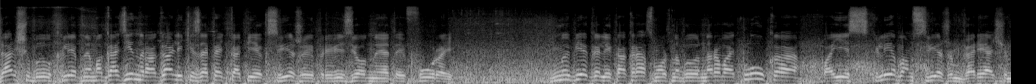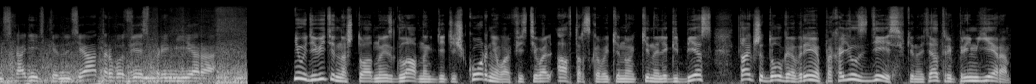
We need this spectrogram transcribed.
Дальше был хлебный магазин, рогалики за 5 копеек, свежие, привезенные этой фурой. Мы бегали, как раз можно было нарвать лука, поесть с хлебом свежим, горячим, сходить в кинотеатр, вот здесь премьера. Неудивительно, что одно из главных детищ Корнева, фестиваль авторского кино «Киноликбез», также долгое время проходил здесь, в кинотеатре «Премьера».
